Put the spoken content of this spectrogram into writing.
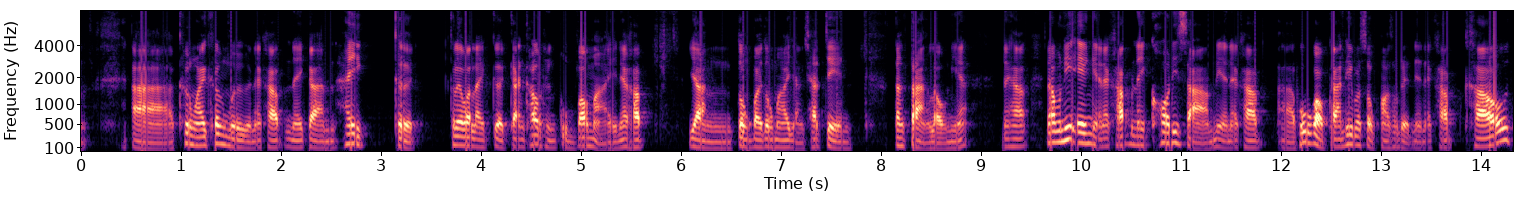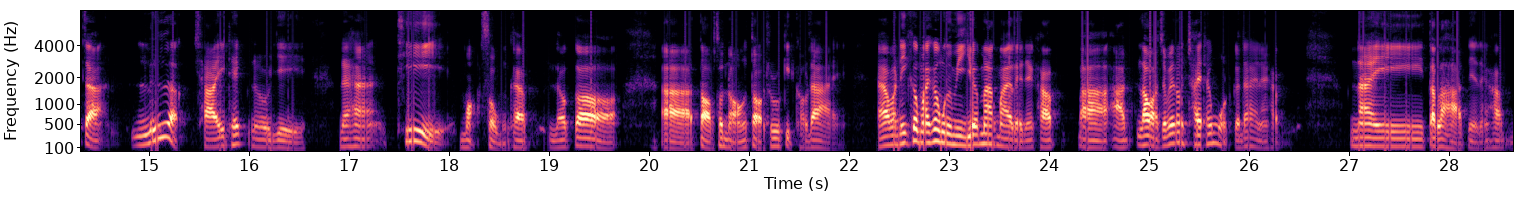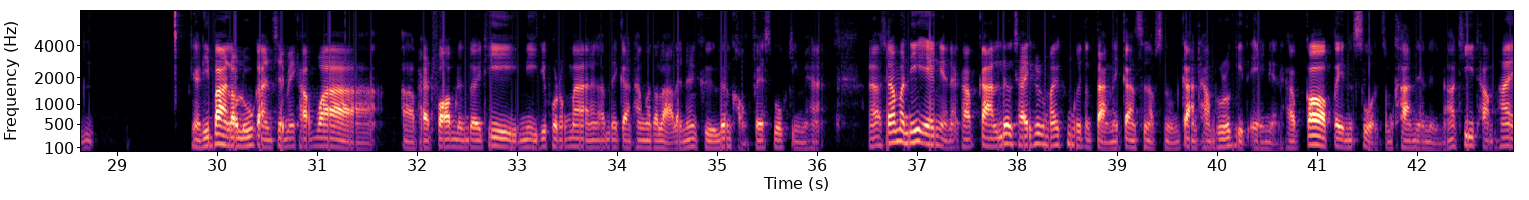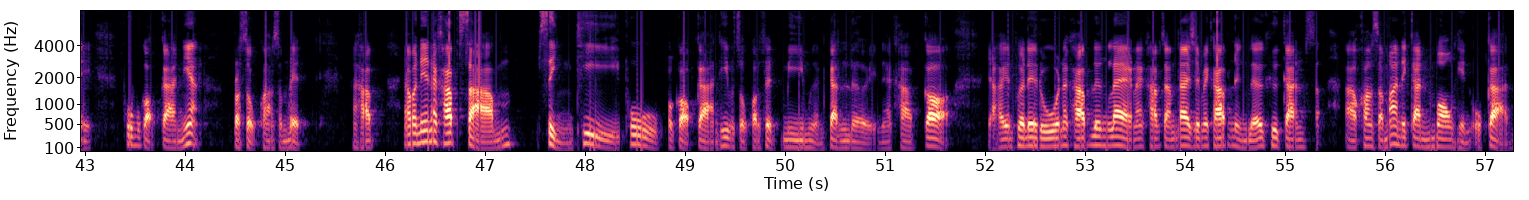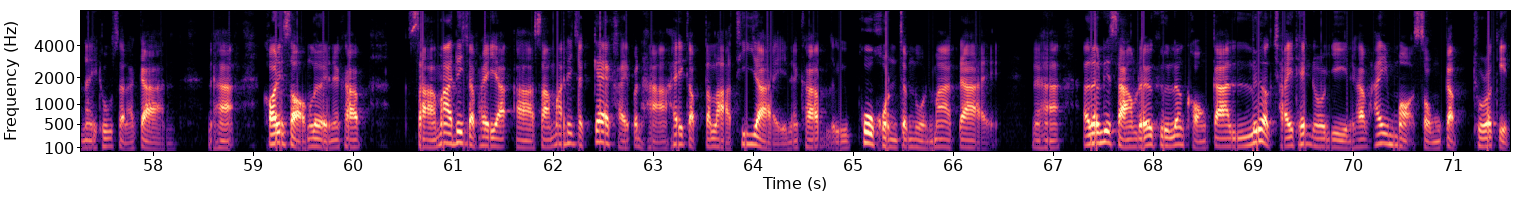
เครื่องไม้เครื่องมือนะครับในการให้เกิดเรียกว่าอะไรเกิดการเข้าถึงกลุ่มเป้าหมายนะครับอย่างตรงไปตรงมาอย่างชัดเจนต่างๆ เหล่านี้นะครับแล้ววันนี้เองเนี่ยนะครับในข้อที่3เนี่ยนะครับผู้ประกอบการที่ประสบความสำเร็จเนี่ยนะครับเขาจะเลือกใช้เทคโนโลยีนะฮะที่เหมาะสมครับแล้วก็ ตอบสนองต่อธุรกิจเขาได้นะวันนี้เครื่องไม้เครื่องมือมีเยอะมากมายเลยนะครับเราอาจจะไม่ต้องใช้ทั้งหมดก็ได้นะครับ ในตลาดเนี่ยนะครับ อย่างที่บ้านเรารู้กันใช่ไหมครับว่าแพลตฟอร์มหนึ่งเลยที่มีอิทธิพลมากๆนะครับในการทำการตลาดเลยนั่นคือเรื่องของ Facebook จริงไหมฮะนะฉะนั้นวันนี้เองเนี่ยนะครับการเลือกใช้เครื่องไม้เครื่องมือต่างๆ ในการสนับสนุนการทำธุรกิจเองเนี่ยนะครับก็เป็นส่วนสำคัญอย่างหนึ่งนะที่ทำให้ผู้ประกอบการเนี่ยประสบความสำเร็จนะครับแล้ววันนี้นะครับสาม สิ่งที่ผู้ประกอบการที่ประสบความสำเร็จมีเหมือนกันเลยนะครับ ก็อยากให้เพื่อนๆได้รู้นะครับ เรื่องแรกนะครับจำได้ใช่ไหมครับหนึ่งเลยก็คือการความสามารถในการมองเห็นโอกาสในทุกสถานการณ์นะฮะข้อที่ 2 เลยนะครับสามารถที่จะพยายามสามารถที่จะแก้ไขปัญหาให้กับตลาดที่ใหญ่นะครับหรือผู้คนจำนวนมากได้นะฮะเรื่องที่ 3 เลยก็คือเรื่องของการเลือกใช้เทคโนโลยีนะครับให้เหมาะสมกับธุรกิจ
